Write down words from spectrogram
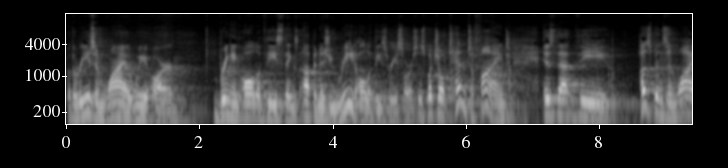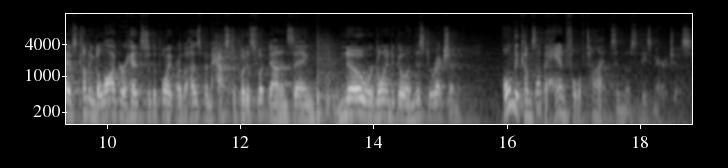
But the reason why we are bringing all of these things up, and as you read all of these resources, what you'll tend to find is that the husbands and wives coming to loggerheads to the point where the husband has to put his foot down and saying, No, we're going to go in this direction, only comes up a handful of times in most of these marriages.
